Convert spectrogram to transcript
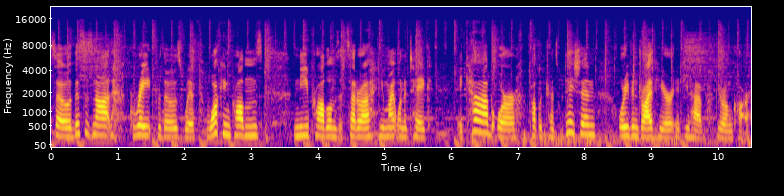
So this is not great for those with walking problems, knee problems, etc. You might want to take a cab or public transportation or even drive here if you have your own car.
